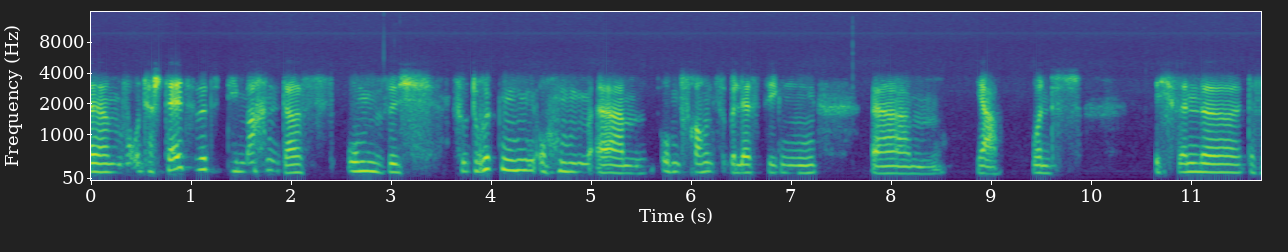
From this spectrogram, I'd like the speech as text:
ähm, wo unterstellt wird, die machen das, um sich zu drücken, um, ähm, um Frauen zu belästigen. Ähm, ja, und ich finde, das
